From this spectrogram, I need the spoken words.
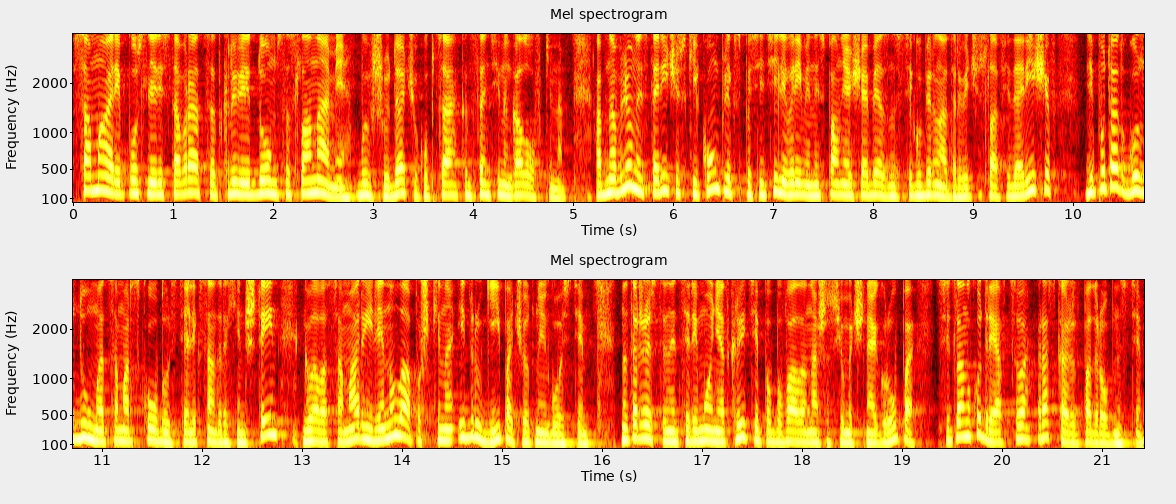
В Самаре после реставрации открыли дом со слонами, бывшую дачу купца Константина Головкина. Обновленный исторический комплекс посетили временно исполняющий обязанности губернатор Вячеслав Федорищев, депутат Госдумы от Самарской области Александр Хинштейн, глава Самары Елена Лапушкина и другие почетные гости. На торжественной церемонии открытия побывала наша съемочная группа. Светлана Кудрявцева расскажет подробности.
